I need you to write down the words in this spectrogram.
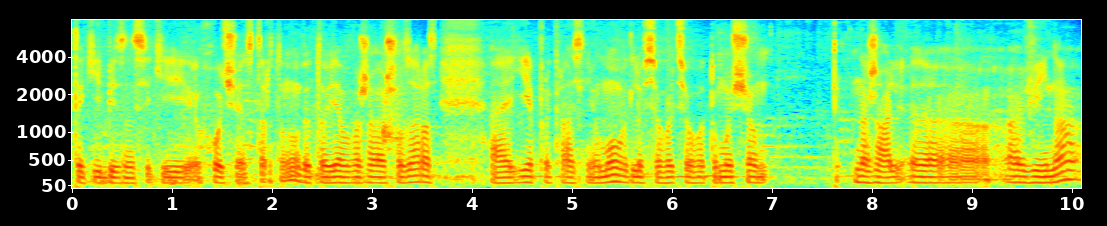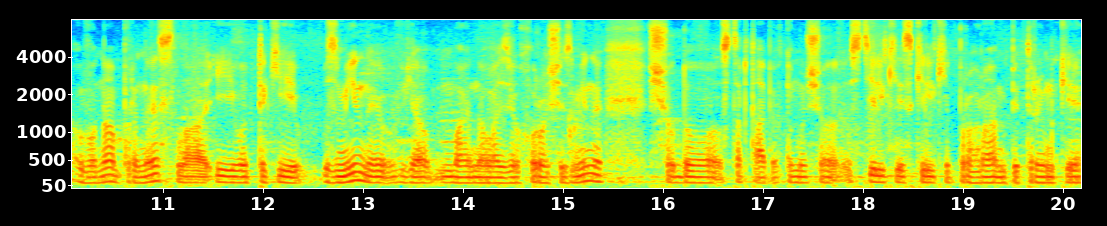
такий бізнес, який хоче стартанути, то я вважаю, що зараз е, є прекрасні умови для всього цього, тому що. На жаль, е, війна вона принесла і от такі зміни. Я маю на увазі хороші зміни щодо стартапів, тому що стільки, скільки програм підтримки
